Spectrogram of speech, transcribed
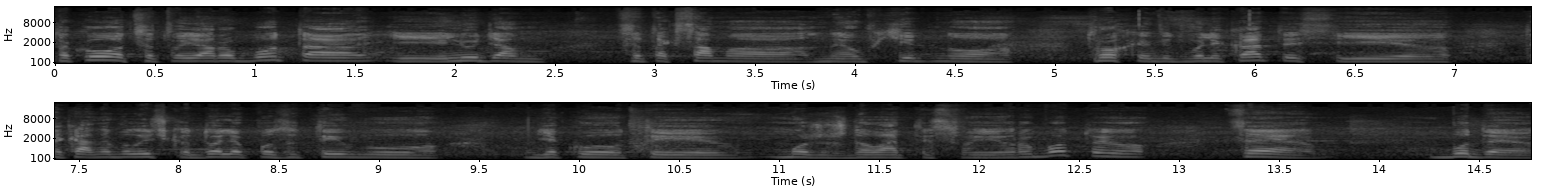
такого, це твоя робота, і людям це так само необхідно трохи відволікатись, і така невеличка доля позитиву, яку ти можеш давати своєю роботою, це буде,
